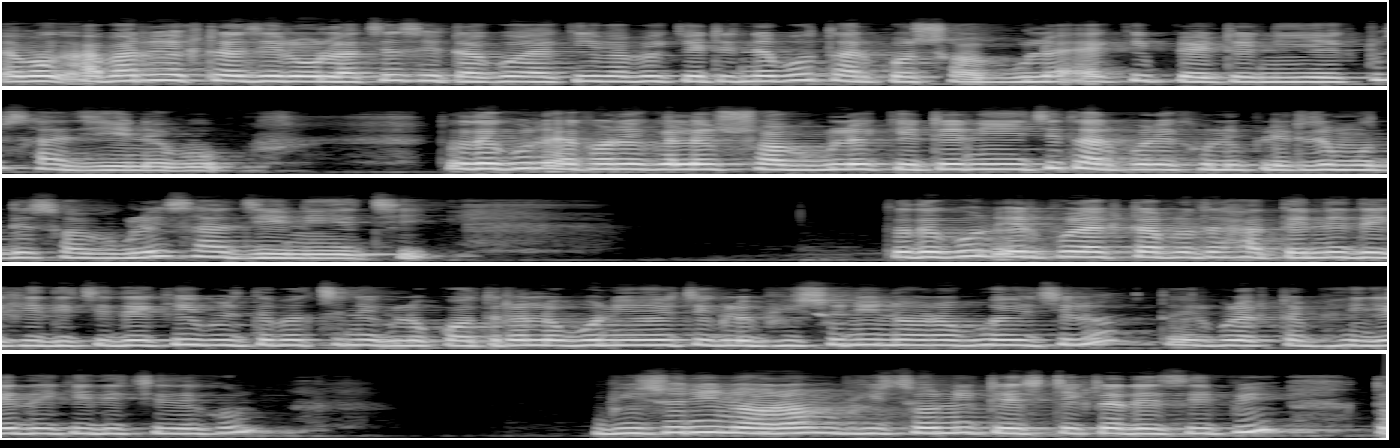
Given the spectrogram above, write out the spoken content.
এবং আবারও একটা যে রোল আছে সেটাকেও একইভাবে কেটে নেব, তারপর সবগুলো একই প্লেটে নিয়ে একটু সাজিয়ে নেব। তো দেখুন, এখন এগুলো সবগুলো কেটে নিয়েছি, তারপর এখানে প্লেটের মধ্যে সবগুলোই সাজিয়ে নিয়েছি। তো দেখুন, এরপর একটা আপনাদের হাতে নিয়ে দেখিয়ে দিচ্ছি। দেখেই বুঝতে পারছেন এগুলো কতটা লোভনীয় হয়েছে, এগুলো ভীষণই নরম হয়েছিল। তো এরপর একটা ভেঙে দেখিয়ে দিচ্ছি, দেখুন। ভীষণই নরম, ভীষণই টেস্টি একটা রেসিপি তো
